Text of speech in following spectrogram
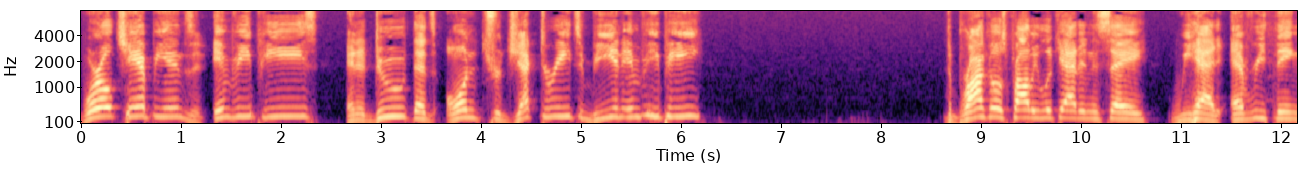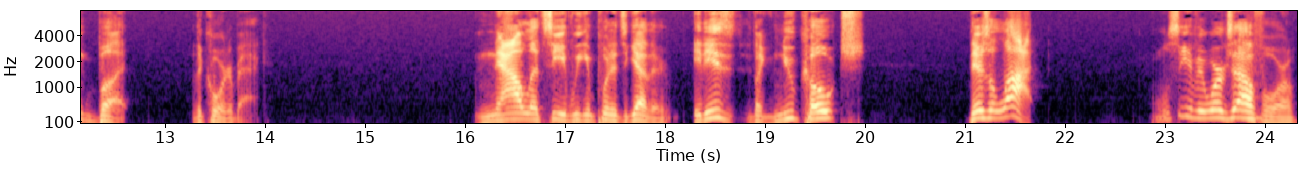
world champions and MVPs and a dude that's on trajectory to be an MVP. The Broncos probably look at it and say, we had everything but the quarterback. Now let's see if we can put it together. It is like new coach. There's a lot. We'll see if it works out for him.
